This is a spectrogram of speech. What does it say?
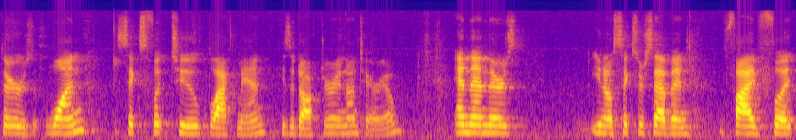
There's one six foot two black man, he's a doctor in Ontario. And then there's, you know, six or seven, five foot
